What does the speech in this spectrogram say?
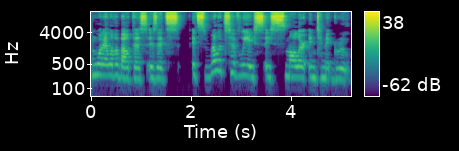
What I love about this is it's it's relatively a, a smaller intimate group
